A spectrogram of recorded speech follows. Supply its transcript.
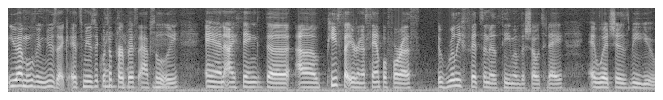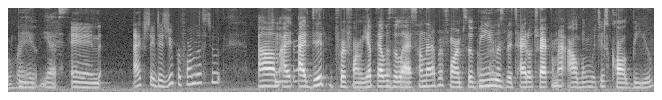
you have moving music. It's music with Thank a purpose, you. absolutely. Mm-hmm. And I think the uh, piece that you're going to sample for us, it really fits into the theme of the show today, eh, which is Be You, right? Be You, yes. And actually, did you perform this too? Um, I, I, did perform. Yep, that was the last song that I performed. So okay. "Be You" is the title track for my album, which is called "Be You,"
